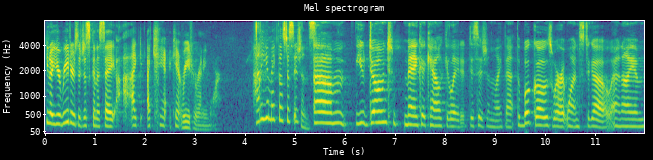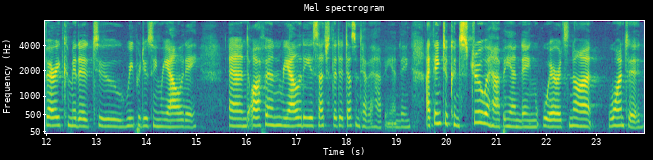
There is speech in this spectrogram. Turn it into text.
you know, your readers are just going to say, I, I, can't, I can't read her anymore. How do you make those decisions? Um, you don't make a calculated decision like that. The book goes where it wants to go, and I am very committed to reproducing reality. And often reality is such that it doesn't have a happy ending. I think to construe a happy ending where it's not wanted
